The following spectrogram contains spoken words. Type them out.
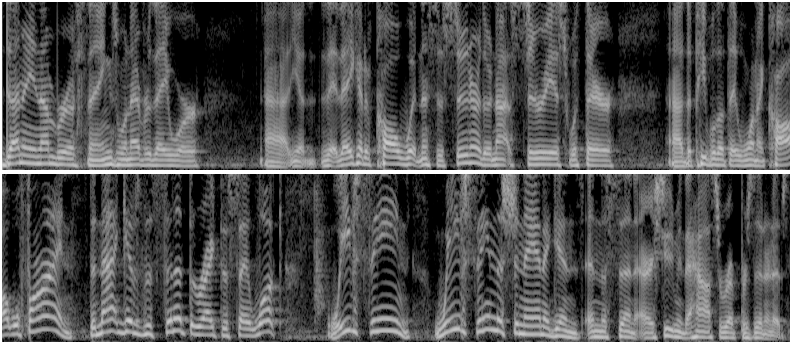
done any number of things whenever they were, uh, you know, they, they, could have called witnesses sooner. They're not serious with their uh, the people that they want to call. Well, fine. Then that gives the Senate the right to say, look, we've seen we've seen the shenanigans in the Senate, or excuse me, the House of Representatives.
